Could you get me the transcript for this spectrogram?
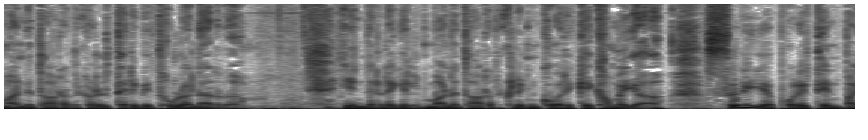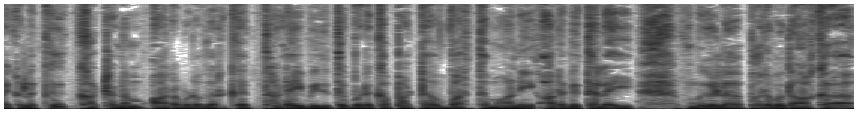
மனுதாரர்கள் தெரிவித்துள்ளனர். இந்த நிலையில் மனுதாரர்களின் கோரிக்கை அமைய சிறிய பொலித்தீன் பைகளுக்கு கட்டணம் அறவிடுவதற்கு தடை விதித்து விடுக்கப்பட்ட வர்த்தமானி அறிவித்தலை மீள பெறுவதாக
